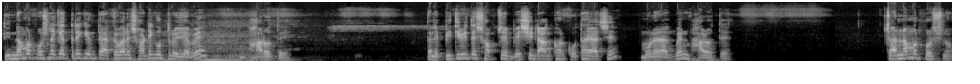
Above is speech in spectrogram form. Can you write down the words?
তিন নম্বর প্রশ্নের ক্ষেত্রে কিন্তু একেবারে সঠিক উত্তর হয়ে যাবে ভারতে। তাহলে পৃথিবীতে সবচেয়ে বেশি ডাকঘর কোথায় আছে? মনে রাখবেন ভারতে। চার নম্বর প্রশ্ন,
